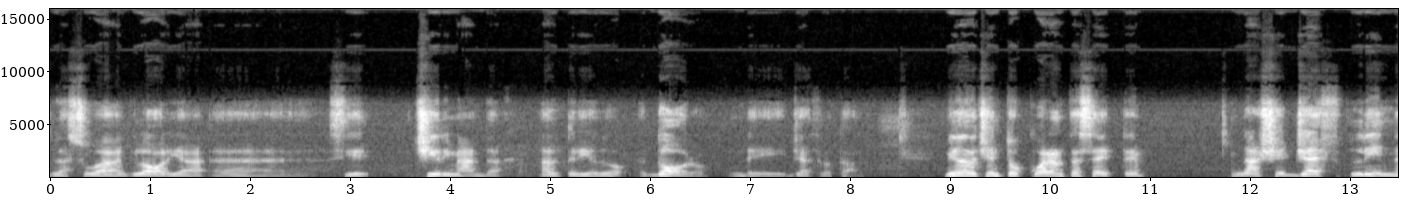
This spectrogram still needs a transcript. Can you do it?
la sua gloria eh, si, ci rimanda al periodo d'oro dei Jethro Tull. 1947 nasce Jeff Lynn,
